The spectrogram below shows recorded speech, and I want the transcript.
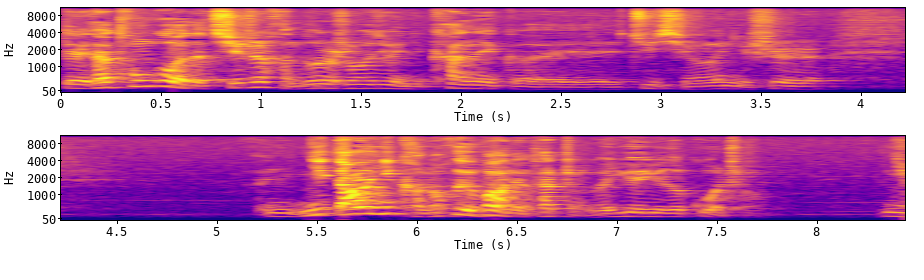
对它通过的其实很多的时候，就你看那个剧情，你是，你你当然你可能会忘掉它整个越狱的过程，你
